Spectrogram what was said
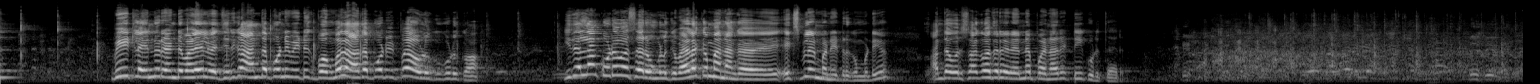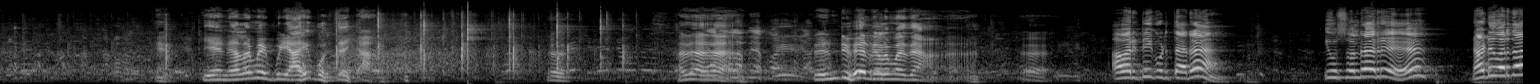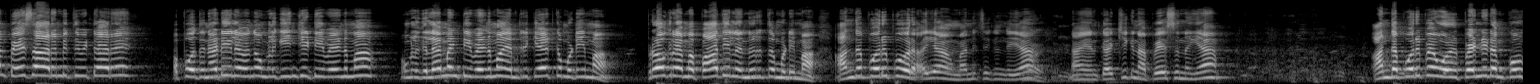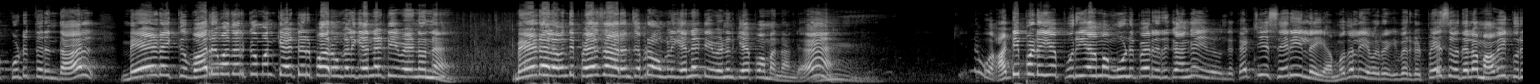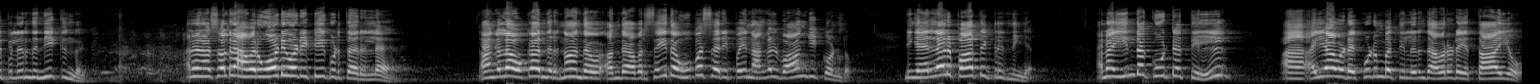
வீட்டில் இன்னும் ரெண்டு வளையல் வச்சிருக்கு. அந்த பொண்ணு வீட்டுக்கு போகும்போது அதை போட்டுட்டு போய் அவளுக்கு கொடுக்கும். இதெல்லாம் கூடவா சார். உங்களுக்கு விளக்கமாக நாங்கள் எக்ஸ்பிளைன் பண்ணிகிட்டு இருக்க முடியும். அந்த ஒரு சகோதரர் என்ன பண்ணார்? டீ கொடுத்தாரு. என் நிலைமை இப்படி ஆகி போச்சையா அதான் அதான் ரெண்டு பேர் நிலைமை தான். அவர் டீ கொடுத்தாரு. இவர் சொல்கிறாரு நடுவர் தான் பேச ஆரம்பித்து விட்டாரு. அப்போது நடியில் வந்து உங்களுக்கு இஞ்சி டீ வேணுமா? உங்களுக்கு லெமன் டீ வேணுமா என்று கேட்க முடியுமா? ப்ரோக்ராமை பாதியில் நிறுத்த முடியுமா? அந்த பொறுப்பு ஒரு ஐயா மன்னிச்சுக்கோங்க ஐயா. நான் என் கட்சிக்கு நான் பேசணுங்க அந்த பொறுப்பை ஒரு பெண்ணிடம் கொ- கொடுத்திருந்தால் மேடைக்கு வருவதற்கு முன் கேட்டிருப்பார் உங்களுக்கு என்ன டீ வேணும்னு. மேடையில் வந்து பேச ஆரம்பிச்சப்பறம் உங்களுக்கு என்ன டீ வேணும்னு கேட்போமா நாங்கள் என்ன அடிப்படையே புரியாமல் மூணு பேர் இருக்காங்க. இவங்க கட்சியே சரியில்லையா? முதல்ல இவர் இவர்கள் பேசுவதெல்லாம் அவை குறிப்பிலிருந்து நீக்குங்கள். ஆனால் நான் சொல்கிறேன் அவர் ஓடி ஓடி டீ கொடுத்தாருல்ல. நாங்கள்லாம் உட்காந்துருந்தோம் அந்த அந்த அவர் செய்த உபசரிப்பை நாங்கள் வாங்கி கொண்டோம். நீங்கள் எல்லோரும் பார்த்துட்டு இருந்தீங்க. ஆனால் இந்த கூட்டத்தில் ஐயாவுடைய குடும்பத்திலிருந்து அவருடைய தாயோ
